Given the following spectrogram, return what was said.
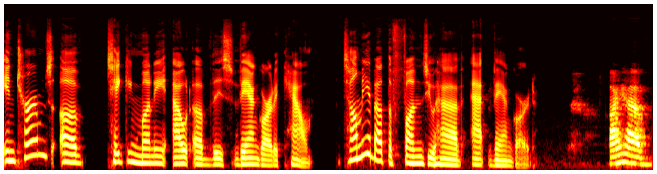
In terms of taking money out of this Vanguard account, Tell me about the funds you have at Vanguard. I have,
